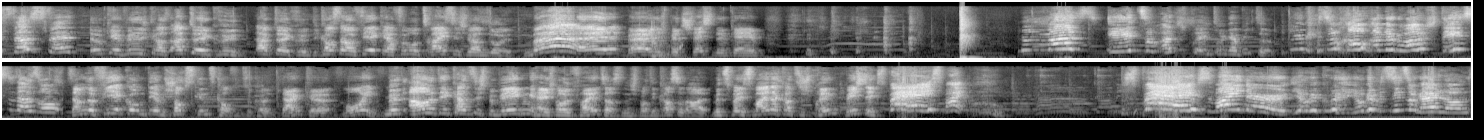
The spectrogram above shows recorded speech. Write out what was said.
ist das denn? Okay, finde ich krass. Aktuell grün. Aktuell grün. Die kostet aber 4 k 35 wären 0. Mel! Mel, ich bin schlecht in dem Game. Zum Ansprechendrücker, bitte. Junge, so Rauchende, warum stehst du da so? Sammle Vierecke, um dir im Shop Skins kaufen zu können. Danke. Moin. Mit A und D kannst du dich bewegen. Hey, ich hau den Pfeiltasten. Ich mach den krassen Aal. Mit Space Miner kannst du springen. Wichtig. Space Miner. Space Miner. Junge, cool. Junge, das sieht so geil aus.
